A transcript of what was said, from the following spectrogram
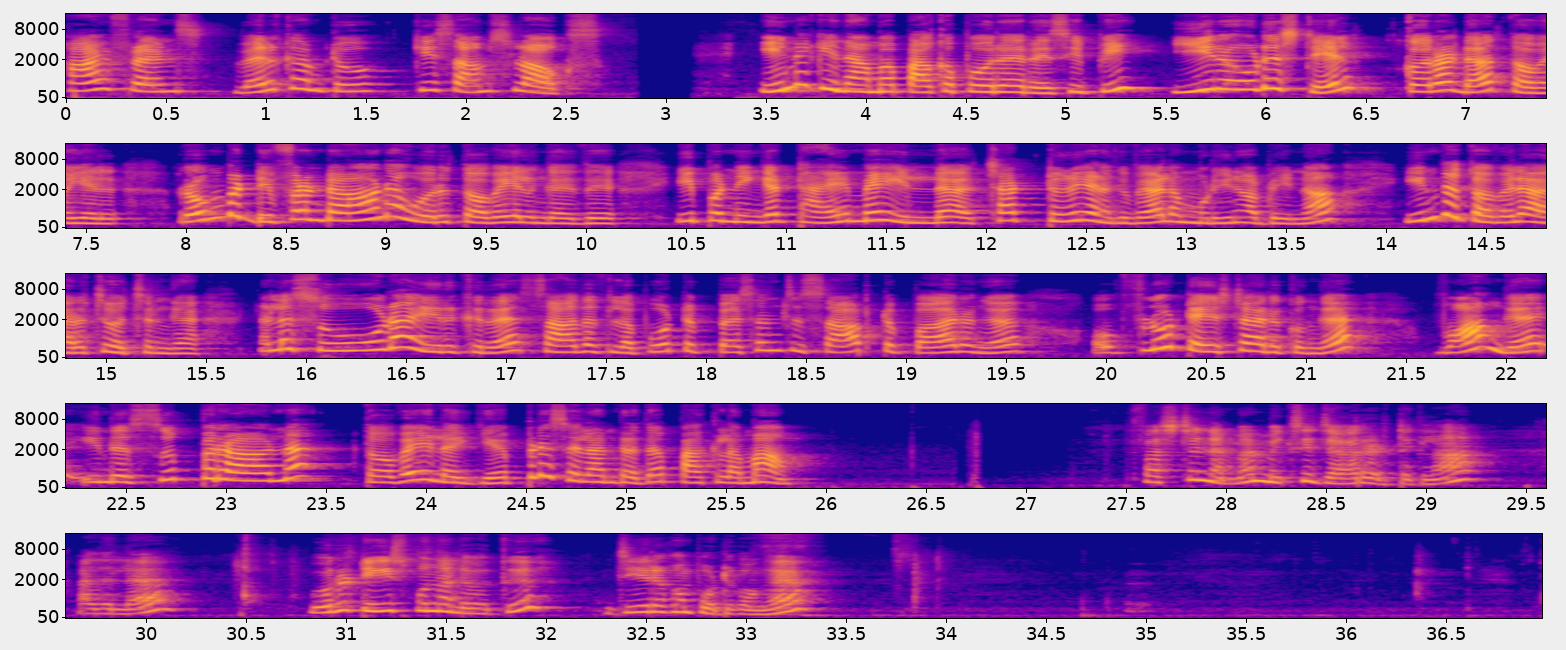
Hi friends welcome to கிசாம்ஸ் லாக்ஸ் இன்றைக்கி நாம் பார்க்க போகிற ரெசிபி ஈரோடு ஸ்டைல் கொரடா துவையல். ரொம்ப டிஃப்ரெண்ட்டான ஒரு துவையலுங்க இது. இப்போ நீங்கள் டைமே இல்லை சட்டுன்னு எனக்கு வேலை முடியணும் அப்படின்னா இந்த துவையலை அரைச்சி வச்சுருங்க. நல்லா சூடாக இருக்கிற சாதத்தில் போட்டு பிசைஞ்சு சாப்பிட்டு பாருங்கள் அவ்வளோ டேஸ்ட்டாக இருக்குங்க. வாங்க இந்த சூப்பரான துவையலை எப்படி செய்யலான்றதை பார்க்கலாமா? ஃபஸ்ட்டு நம்ம மிக்ஸி ஜார் எடுத்துக்கலாம். அதில் ஒரு டீஸ்பூன் அளவுக்கு ஜீரகம் போட்டுக்கோங்க.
